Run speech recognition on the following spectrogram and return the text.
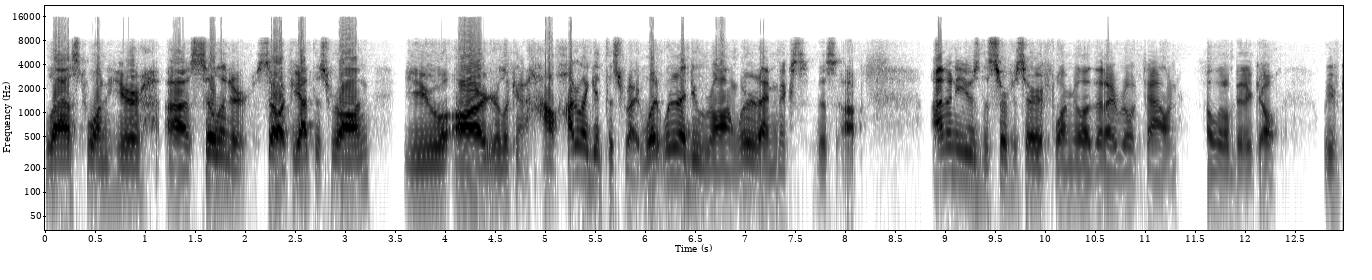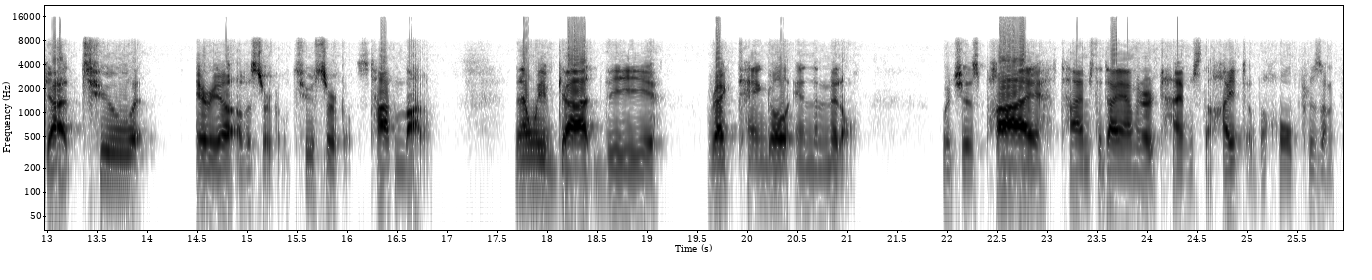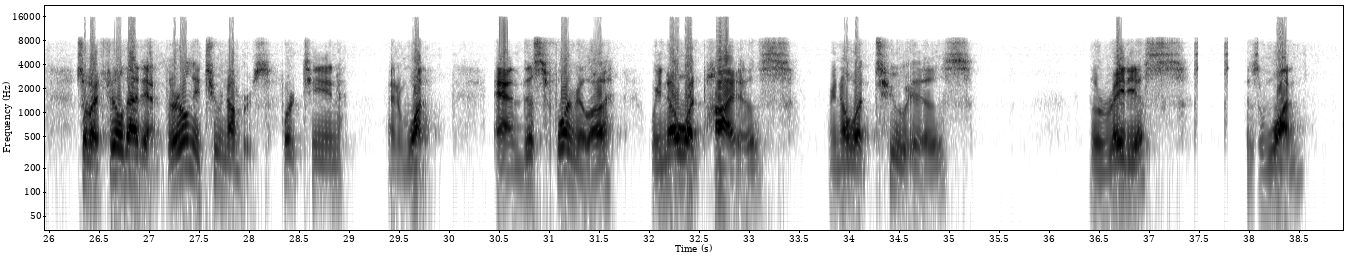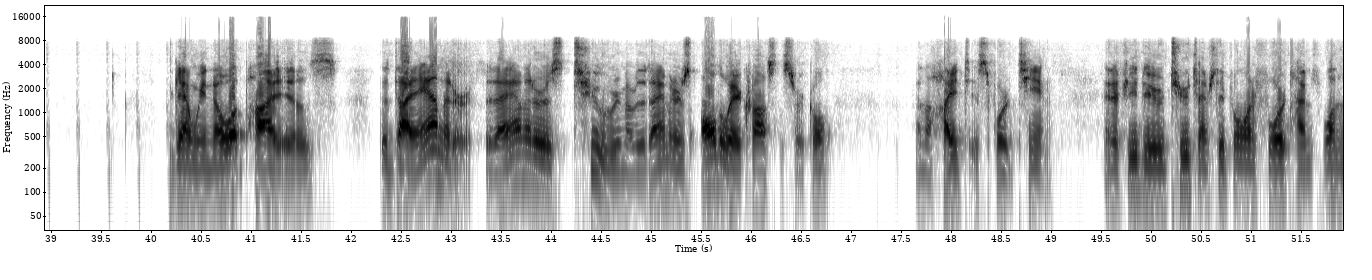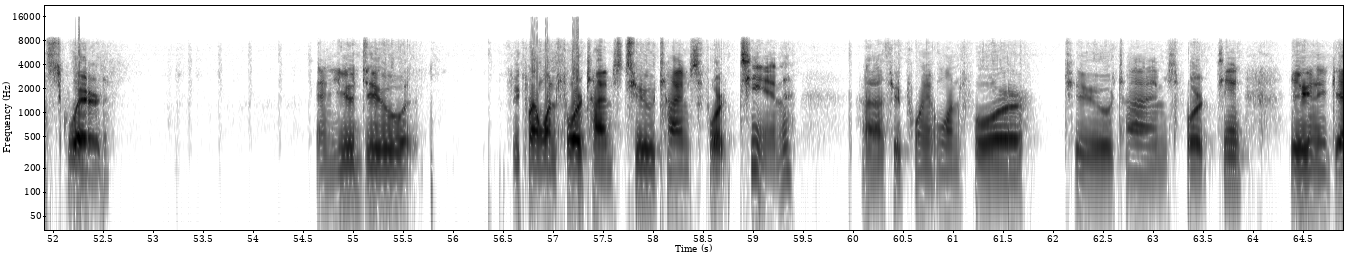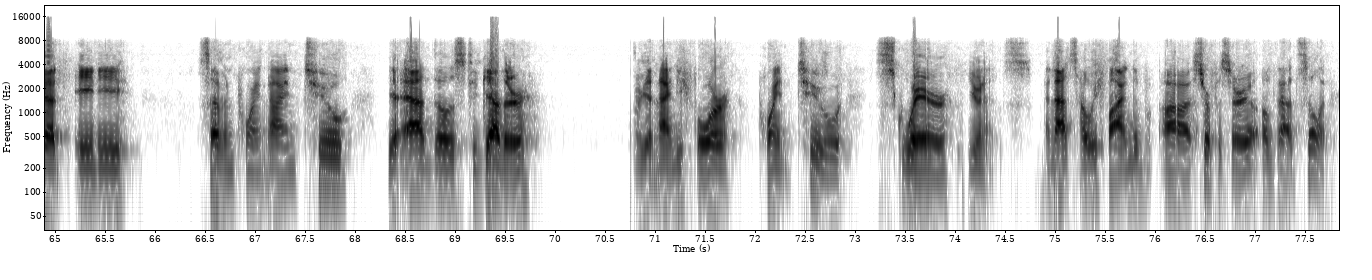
Last one here, uh, cylinder. So if you got this wrong, you are you're looking at how how do I get this right? What what did I do wrong? Where did I mix this up? I'm going to use the surface area formula that I wrote down a little bit ago. We've got two area of a circle, two circles, top and bottom. Then we've got the rectangle in the middle, which is pi times the diameter times the height of the whole prism. So if I fill that in, there are only two numbers, 14 and 1. And this formula, we know what pi is, we know what 2 is, the radius is 1. Again, we know what pi is. The diameter, the diameter is 2, remember, the diameter is all the way across the circle, and the height is 14. And if you do 2 times 3.14 times 1 squared, and you do 3.14 times 2 times 14, uh, 3.142 times 14, you're going to get 87.92. You add those together, we get 94.2 square units. And that's how we find the uh, surface area of that cylinder.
